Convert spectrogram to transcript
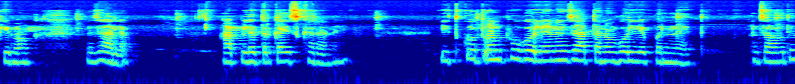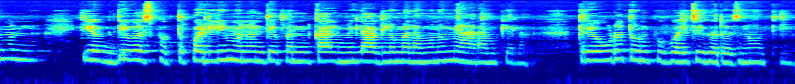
की मग झालं. आपलं तर काहीच खरं नाही. इतकं तोंड फुगवल्यानं जाताना बोलले पण नाहीत. जाऊ दे म्हणलं. एक दिवस फक्त पडली म्हणून ते पण काल मी लागलं मला म्हणून मी आराम केला. तर एवढं तोंड फुगवायची गरज नव्हती.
